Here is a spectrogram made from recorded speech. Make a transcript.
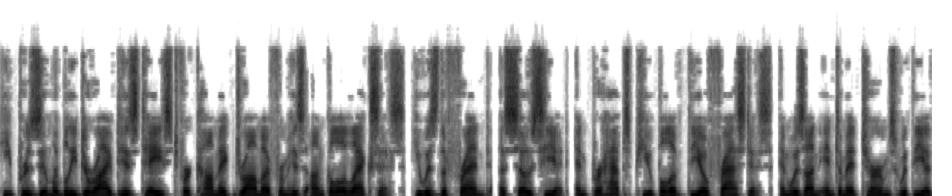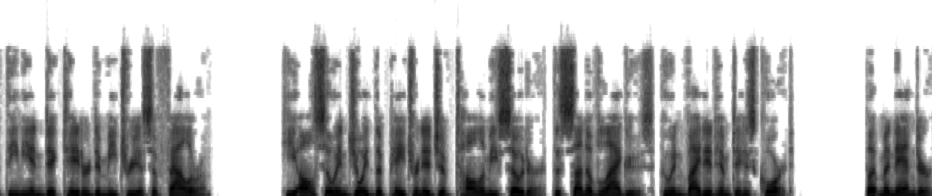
He presumably derived his taste for comic drama from his uncle Alexis. He was the friend, associate, and perhaps pupil of Theophrastus, and was on intimate terms with the Athenian dictator Demetrius of Phalerum. He also enjoyed the patronage of Ptolemy Soter, the son of Lagus, who invited him to his court. But Menander,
